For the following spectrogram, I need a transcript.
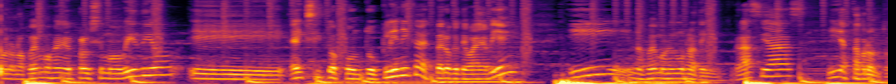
Bueno, nos vemos en el próximo vídeo y éxitos con tu clínica, espero que te vaya bien y nos vemos en un ratín. Gracias y hasta pronto.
